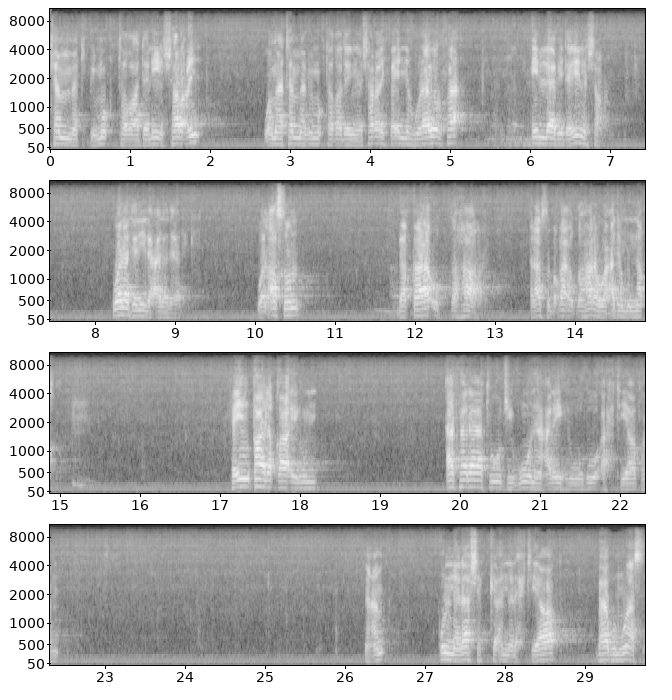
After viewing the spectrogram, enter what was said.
تمت بمقتضى دليل شرعي وما تم بمقتضى دليل شرعي فإنه لا يرفع إلا بدليل شرعي ولا دليل على ذلك. والأصل بقاء الطهارة الأصل بقاء الطهارة وعدم النقض. فإن قال قائل أفلا توجبون عليه الوضوء احتياطا؟ نعم. قلنا لا شك أن الاحتياط باب واسع.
